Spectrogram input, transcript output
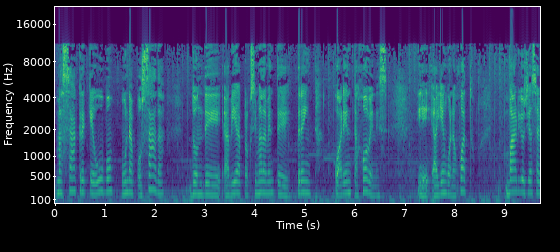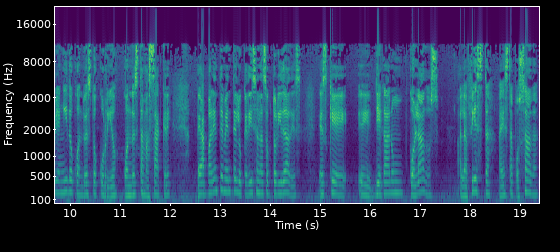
masacre que hubo, una posada, donde había aproximadamente 30, 40 jóvenes, eh, ahí en Guanajuato. Varios ya se habían ido cuando esto ocurrió, cuando esta masacre. Eh, aparentemente lo que dicen las autoridades es que eh, llegaron colados a la fiesta, a esta posada,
